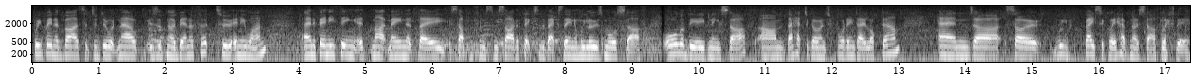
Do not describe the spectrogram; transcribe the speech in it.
We've been advised that to do it now is of no benefit to anyone. And if anything, it might mean that they suffer from some side effects of the vaccine and we lose more staff. All of the evening staff, um, they had to go into 14 day lockdown. And uh, so we basically have no staff left there.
